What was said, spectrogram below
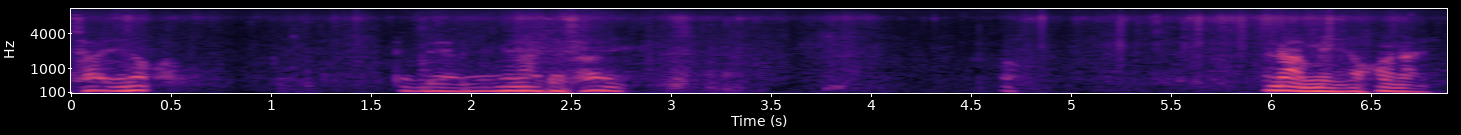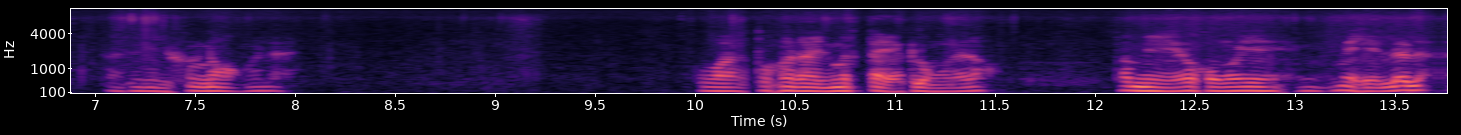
ะใช่เนาะแดงๆไม่น่าจะใช่ไม่น่ามีเนาะข้างในน่าจะมีข้างนอกนั่นแหละเพราะว่าตัวข้างในมันแตกลงแล้วถ้ามีก็คงไม่ไม่เห็นแล้วแหละ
